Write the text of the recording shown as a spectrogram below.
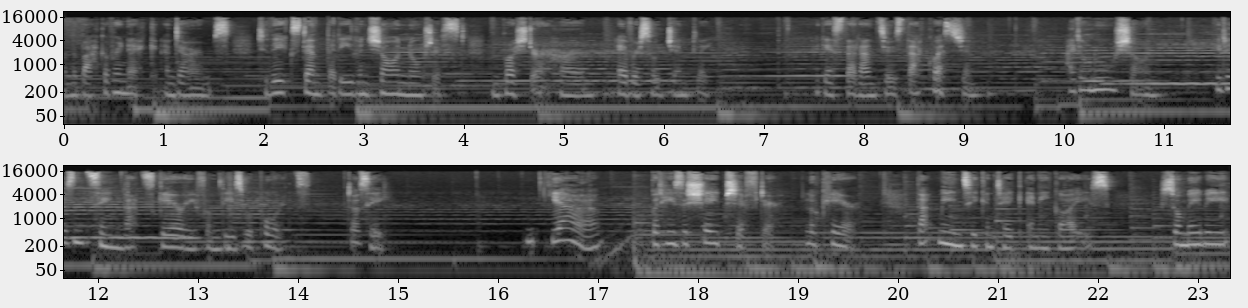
on the back of her neck and arms to the extent that even Sean noticed and brushed her arm ever so gently. I guess that answers that question. I don't know, Sean. He doesn't seem that scary from these reports, does he? Yeah, but he's a shapeshifter. Look here. That means he can take any guise. So maybe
